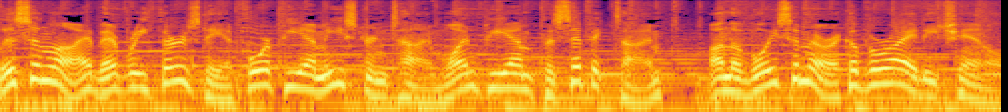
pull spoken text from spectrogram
Listen live every Thursday at 4 p.m. Eastern Time, 1 p.m. Pacific Time on the Voice America Variety Channel.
